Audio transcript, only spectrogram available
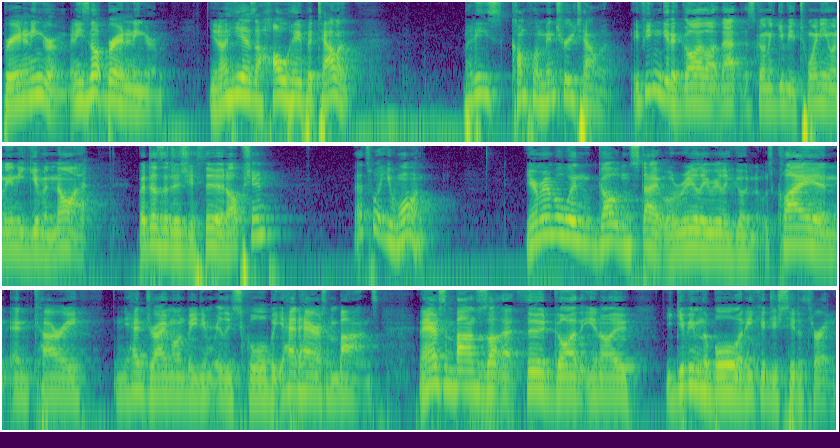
Brandon Ingram, and he's not Brandon Ingram. You know, he has a whole heap of talent, but he's complementary talent if you can get a guy like that that's going to give you 20 on any given night, but does it as your third option, that's what you want. You remember when Golden State were really, really good, and it was Clay and, and Curry, and you had Draymond, but he didn't really score, but you had Harrison Barnes. And Harrison Barnes was like that third guy that, you know, you give him the ball and he could just hit a three,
